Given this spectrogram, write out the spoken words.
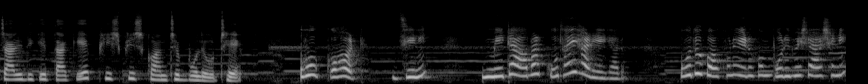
চারিদিকে তাকিয়ে ফিসফিস কণ্ঠে বলে ওঠে। ও গড, জিনি, মেয়েটা আবার কোথায় হারিয়ে গেল? ও তো কখনো এরকম পরিবেশে আসেনি।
